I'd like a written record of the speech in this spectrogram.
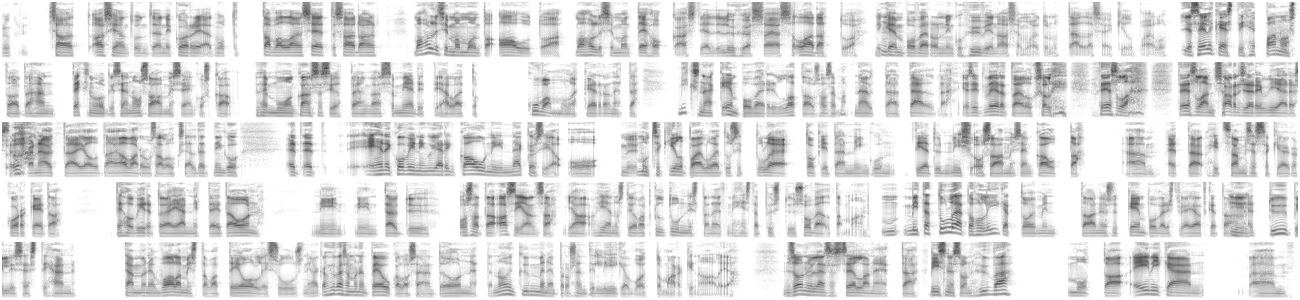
sä oot asiantuntija, niin korjaat, mutta tavallaan se, että saadaan mahdollisimman monta autoa mahdollisimman tehokkaasti eli lyhyessä ajassa ladattua, niin mm. Kempover on niin kuin hyvin asemoitunut tällaiseen kilpailuun. Ja selkeästi he panostaa tähän teknologiseen osaamiseen, koska yhden muun kanssasijoittajan kanssa mietittiin, hän laittoi kuvan mulle kerran, että miksi nämä Kempoverin latausasemat näyttää tältä. Ja sitten vertailuksi oli Teslan, Teslan Chargerin vieressä, joka näyttää joltain avaruusalukselta. Että niinku, et, et, eihän ne kovin niinku järin kauniin näköisiä ole niin. Mutta se kilpailuetu sitten tulee toki tämän niin kuin tietyn niche-osaamisen kautta, ähm, että hitsaamisessakin aika korkeita tehovirtoja jännitteitä on, niin, niin täytyy osata asiansa ja hienosti ovat kyllä tunnistaneet, mihin sitä pystyy soveltamaan. M- mitä tulee tuohon liiketoimintaan, jos nyt Kempoverista vielä jatketaan, mm. että tyypillisesti hän tämmöinen valmistava teollisuus, niin aika hyvä semmoinen peukalosääntö on, että noin 10 prosentin liikevoittomarginaalia – niin se on yleensä sellainen, että business on hyvä, mutta ei mikään äm,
